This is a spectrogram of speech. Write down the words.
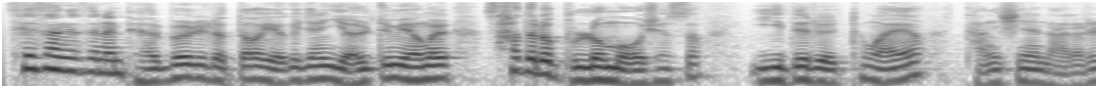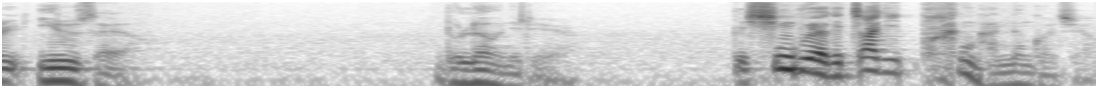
세상에서는 별볼일 없다고 여겨지는 12명을 사도로 불러 모으셔서 이들을 통하여 당신의 나라를 이루세요. 놀라운 일이에요. 그 신구약의 짝이 딱 맞는 거죠.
